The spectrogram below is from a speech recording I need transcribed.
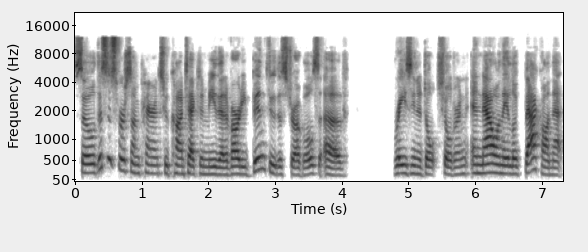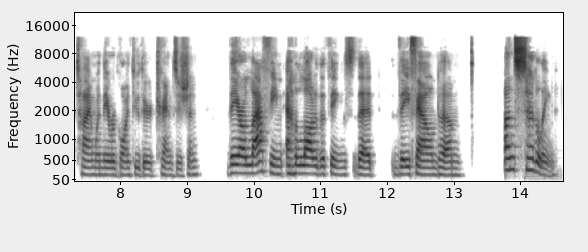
So, this is for some parents who contacted me that have already been through the struggles of raising adult children. And now, when they look back on that time when they were going through their transition, they are laughing at a lot of the things that they found um, unsettling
